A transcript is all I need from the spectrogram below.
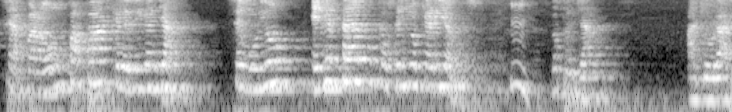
sea, para un papá que le digan ya, se murió, en esta época usted y yo, ¿qué haríamos? No, pues ya, a llorar.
